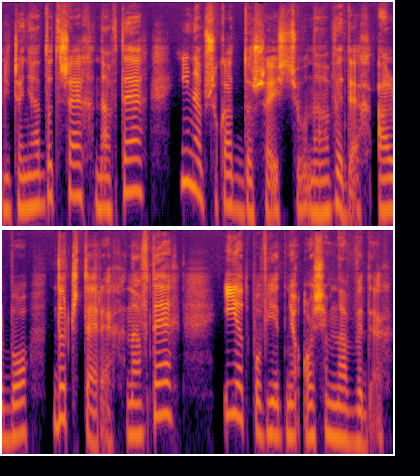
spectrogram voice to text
liczenia do trzech na wdech i na przykład do sześciu na wydech, albo do czterech na wdech i odpowiednio osiem na wydech.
